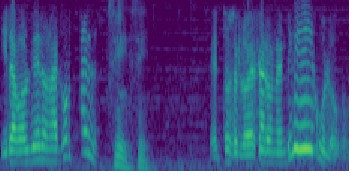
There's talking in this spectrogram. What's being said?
y la volvieron a cortar. Sí, sí. Entonces lo dejaron en ridículo.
